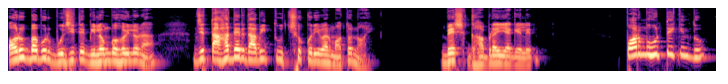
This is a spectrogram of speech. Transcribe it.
অরূপবাবুর বুঝিতে বিলম্ব হইল না যে তাহাদের দাবি তুচ্ছ করিবার মতো নয়। বেশ ঘাবড়াইয়া গেলেন। পর মুহূর্তেই কিন্তু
